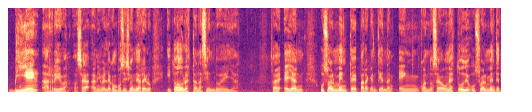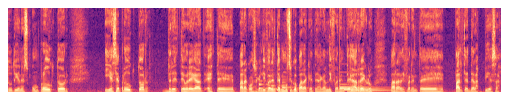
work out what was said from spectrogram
bien arriba. O sea, a nivel de composición de arreglo. Y todo lo están haciendo ellas. O sea, ellas usualmente, para que entiendan, en cuando se va a un estudio, usualmente tú tienes un productor y ese productor te brega este, para conseguir diferentes músicos para que te hagan diferentes arreglos para diferentes partes de las piezas.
